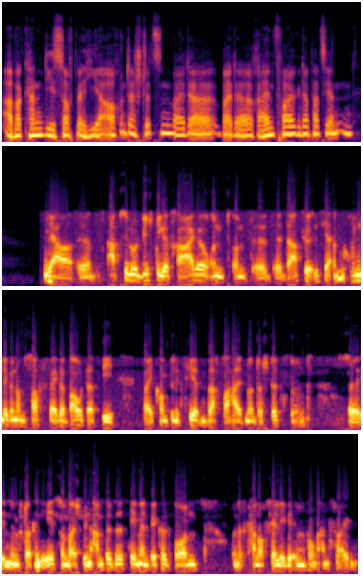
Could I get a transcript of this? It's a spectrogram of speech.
Aber kann die Software hier auch unterstützen bei der, bei der Reihenfolge der Patienten? Ja, äh, absolut wichtige Frage und, und äh, dafür ist ja im Grunde genommen Software gebaut, dass sie bei komplizierten Sachverhalten unterstützt und in Impfstock.de ist zum Beispiel ein Ampelsystem entwickelt worden und es kann auch fällige Impfung anzeigen.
